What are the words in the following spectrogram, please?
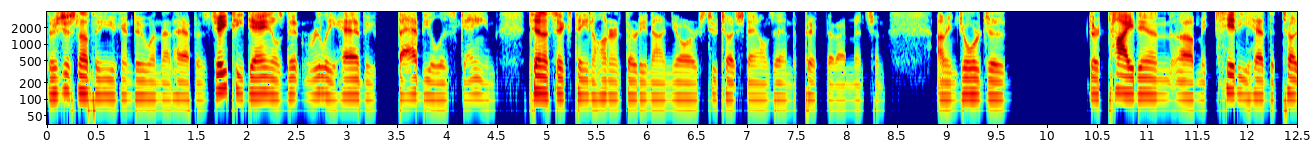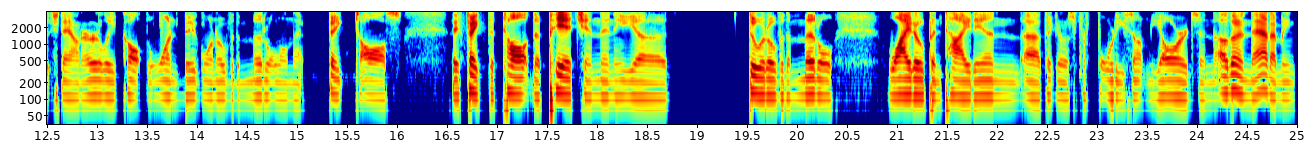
there's just nothing you can do when that happens. JT Daniels didn't really have a fabulous game 10 of 16, 139 yards, two touchdowns, and the pick that I mentioned. I mean, Georgia, their tight end, uh, McKitty, had the touchdown early, caught the one big one over the middle on that fake toss. They faked the, ta- the pitch, and then he uh, threw it over the middle wide open tight end. Uh, I think it was for 40 something yards. And other than that, I mean,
